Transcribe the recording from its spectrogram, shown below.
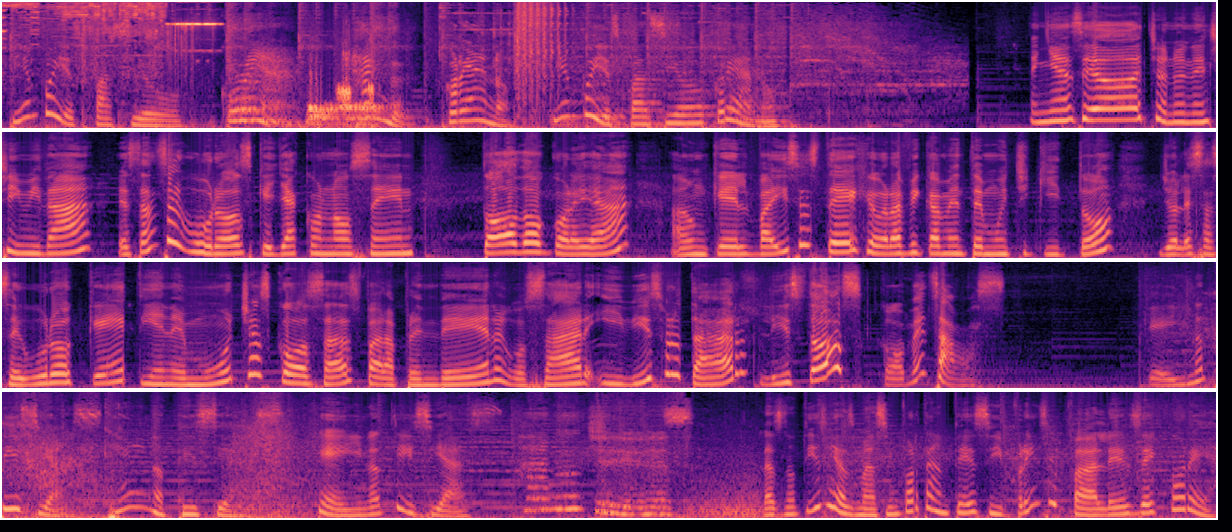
Tiempo y espacio coreano. Hangul, coreano. Tiempo y espacio coreano. 안녕하세요. 저는 Chimida. ¿Están seguros que ya conocen todo Corea? Aunque el país esté geográficamente muy chiquito, yo les aseguro que tiene muchas cosas para aprender, gozar y disfrutar. ¿Listos? Comenzamos. ¿Qué noticias? ¿Qué noticias? ¿Qué noticias? Hangul News. Las noticias más importantes y principales de Corea.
